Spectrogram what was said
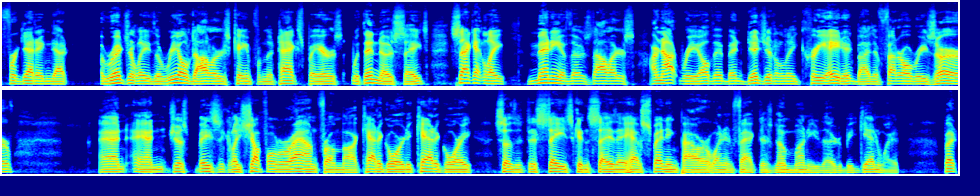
forgetting that originally the real dollars came from the taxpayers within those states. Secondly, many of those dollars are not real. They've been digitally created by the Federal Reserve and and just basically shuffled around from uh, category to category so that the states can say they have spending power when in fact there's no money there to begin with. But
